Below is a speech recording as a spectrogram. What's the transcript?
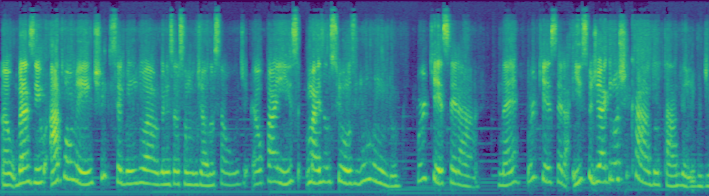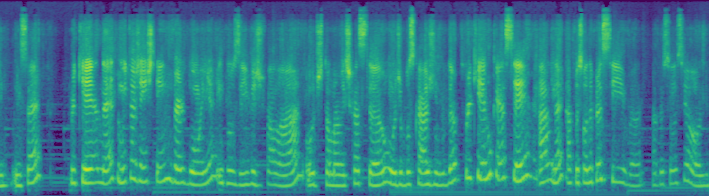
ah, o Brasil, atualmente, segundo a Organização Mundial da Saúde, é o país mais ansioso do mundo. Por que será? Né? Por que será? Isso diagnosticado, tá, David? Isso é porque, né, muita gente tem vergonha, inclusive, de falar, ou de tomar medicação, ou de buscar ajuda, porque não quer ser a, né, a pessoa depressiva, a pessoa ansiosa.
